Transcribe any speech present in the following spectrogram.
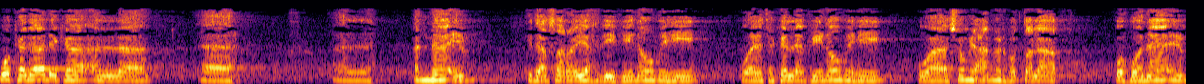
وكذلك ال آه، النائم إذا صار يهذي في نومه ويتكلم في نومه وسمع منه الطلاق وهو نائم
